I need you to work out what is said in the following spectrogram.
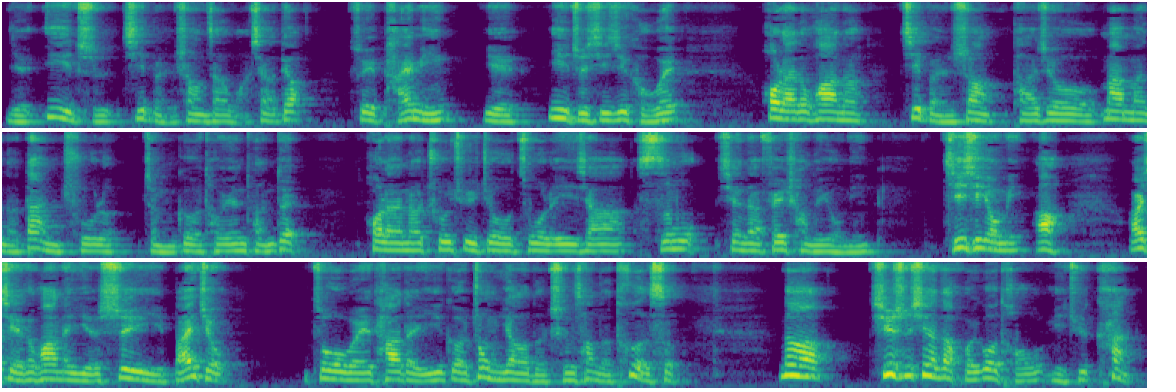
也一直基本上在往下掉，所以排名也一直岌岌可危。后来的话呢，基本上他就慢慢的淡出了整个投研团队。后来呢，出去就做了一家私募，现在非常的有名。极其有名啊，而且的话呢，也是以白酒作为它的一个重要的持仓的特色。那其实现在回过头你去看，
